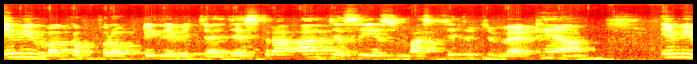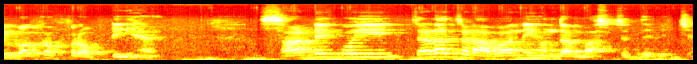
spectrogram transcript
ਇਹ ਵੀ ਵਕਫ ਪ੍ਰਾਪਰਟੀ ਦੇ ਵਿੱਚ ਹੈ। ਜਿਸ ਤਰ੍ਹਾਂ ਅੱਜ ਅਸੀਂ ਇਸ ਮਸਜਿਦ ਵਿੱਚ ਬੈਠੇ ਹਾਂ, ਇਹ ਵੀ ਵਕਫ ਪ੍ਰਾਪਰਟੀ ਹੈ। ਸਾਡੇ ਕੋਈ ਚੜਾ ਚੜਾਵਾ ਨਹੀਂ ਹੁੰਦਾ ਮਸਜਿਦ ਦੇ ਵਿੱਚ।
